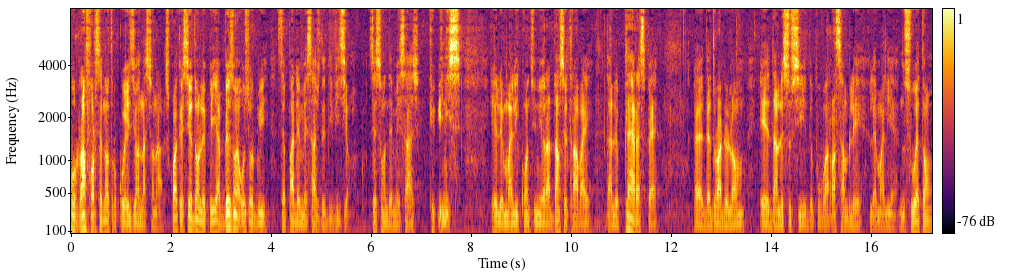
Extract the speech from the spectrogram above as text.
pour renforcer notre cohésion nationale. Je crois que ce dont le pays a besoin aujourd'hui, ce n'est pas des messages de division, ce sont des messages qui unissent. Et le Mali continuera dans ce travail, dans le plein respect euh, des droits de l'homme et dans le souci de pouvoir rassembler les Maliens. Nous souhaitons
